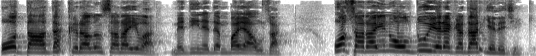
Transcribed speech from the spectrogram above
O dağda kralın sarayı var. Medine'den bayağı uzak. O sarayın olduğu yere kadar gelecek.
